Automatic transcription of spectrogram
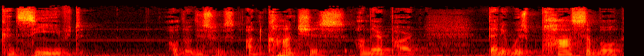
conceived, although this was unconscious on their part, that it was possible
